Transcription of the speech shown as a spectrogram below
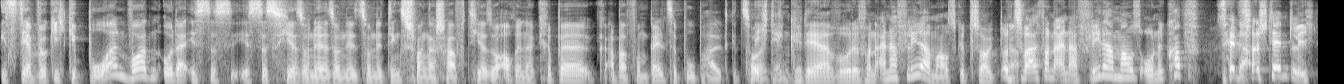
ist der wirklich geboren worden oder ist das, ist das hier so eine, so, eine, so eine Dingsschwangerschaft hier, so auch in der Krippe, aber vom Belzebub halt gezeugt? Ich denke, der wurde von einer Fledermaus gezeugt. Und zwar von einer Fledermaus ohne Kopf. Selbstverständlich.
